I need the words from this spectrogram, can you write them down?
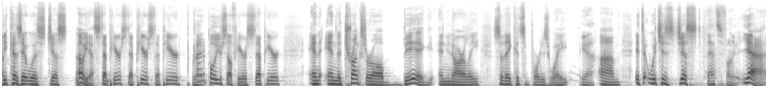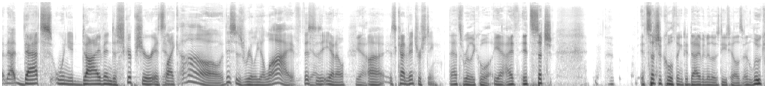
because it was just oh yeah, step here, step here, step here, kind of pull yourself here, step here, and and the trunks are all big and gnarly, so they could support his weight. yeah, Um, it's which is just that's funny. yeah, that, that's when you dive into scripture. It's like, oh, this is really alive. This Yeah. is, you know, Yeah. uh, it's kind of interesting. That's really cool. Yeah, I, it's such it's such a cool thing to dive into those details. And Luke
